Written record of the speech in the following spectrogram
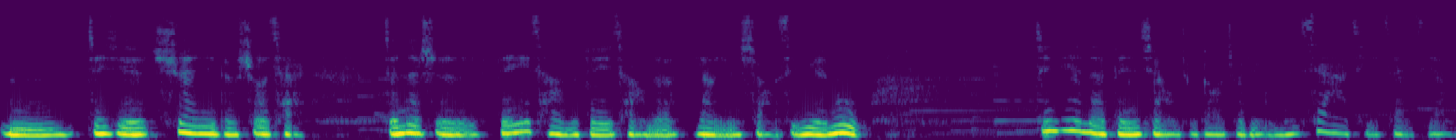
嗯，这些绚丽的色彩，真的是非常的非常的让人赏心悦目。今天的分享就到这里，我们下期再见了。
